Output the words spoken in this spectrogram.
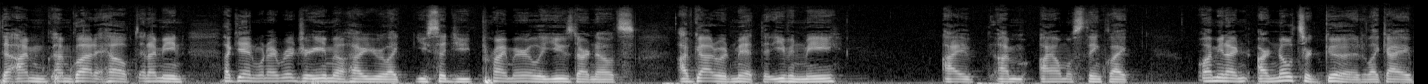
That I'm I'm glad it helped. And I mean, again, when I read your email how you were like you said you primarily used our notes, I've got to admit that even me I I'm I almost think like I mean, our, our notes are good. Like I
